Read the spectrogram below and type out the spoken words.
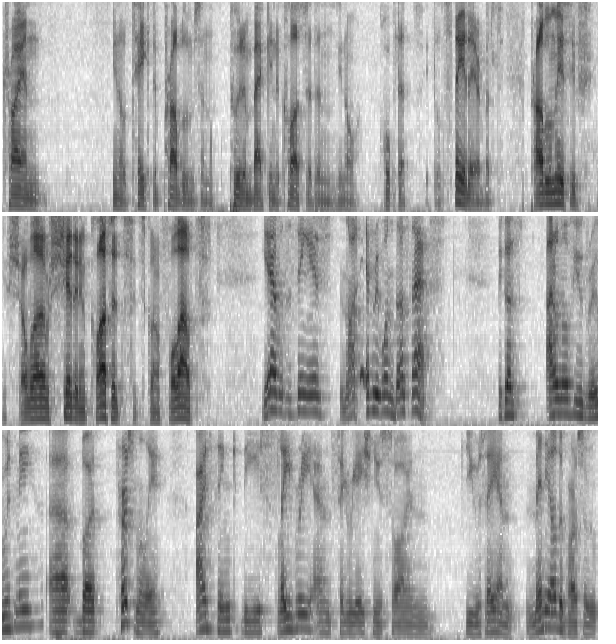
try and you know take the problems and put them back in the closet and you know hope that it'll stay there. But problem is, if you shove a lot of shit in your closet, it's gonna fall out. Yeah, but the thing is, not everyone does that. Because I don't know if you agree with me, uh, but personally, I think the slavery and segregation you saw in the USA and many other parts of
